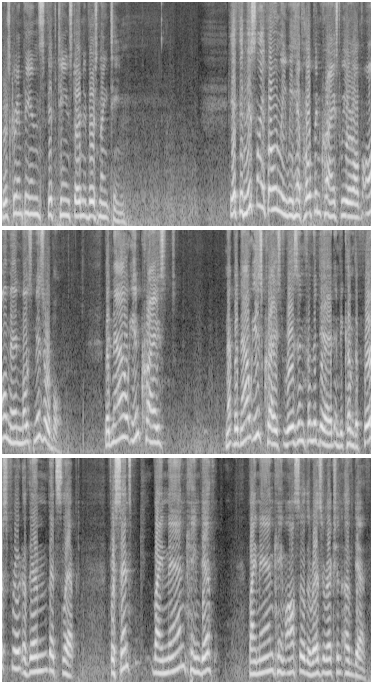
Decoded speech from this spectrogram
First Corinthians 15, starting at verse 19. If in this life only we have hope in Christ, we are of all men most miserable. But now in Christ now, but now is Christ risen from the dead and become the first fruit of them that slept. For since by man came death, by man came also the resurrection of death.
